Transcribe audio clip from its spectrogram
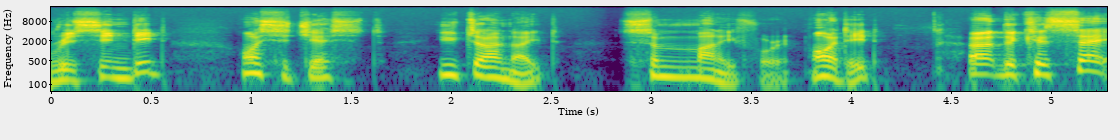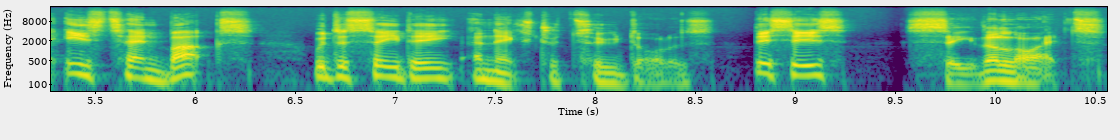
rescinded, I suggest you donate some money for it. I did. Uh, the cassette is 10 bucks, with the CD an extra $2. This is See the Lights.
